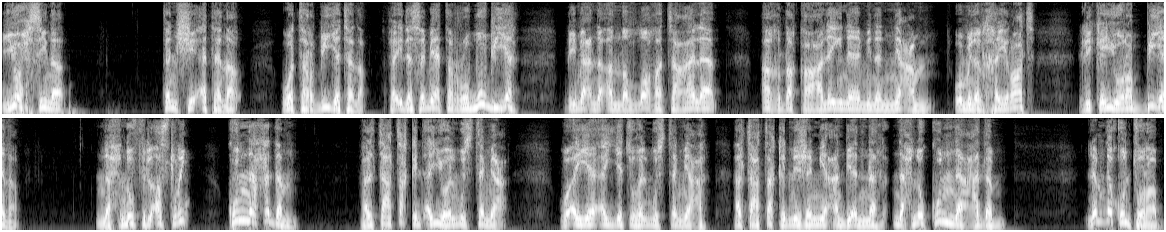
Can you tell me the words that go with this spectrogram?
يحسن تنشئتنا وتربيتنا. فإذا سمعت الربوبية بمعنى أن الله تعالى أغدق علينا من النعم ومن الخيرات لكي يربينا. نحن في الأصل كنا عدم هل تعتقد أيها المستمع وأي أيتها المستمعة هل تعتقد جميعا بأن نحن كنا عدم لم نكن تراب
